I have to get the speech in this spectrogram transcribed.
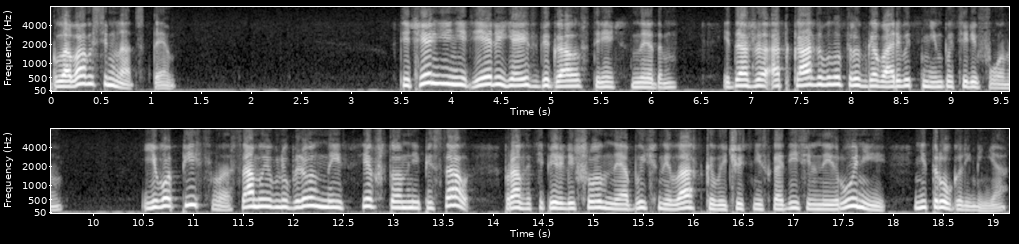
Глава 18. В течение недели я избегала встреч с Недом и даже отказывалась разговаривать с ним по телефону. Его письма, самые влюбленные из всех, что он мне писал, правда, теперь лишенные обычной ласковой, чуть снисходительной иронии, не трогали меня.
